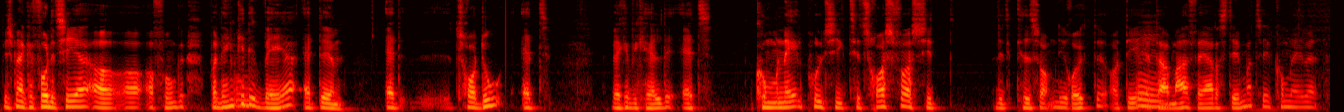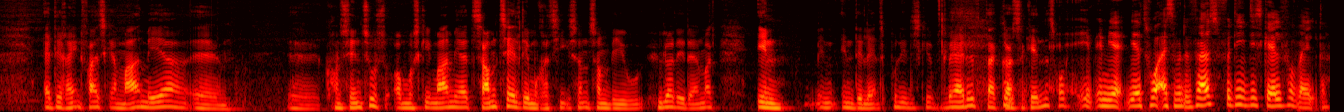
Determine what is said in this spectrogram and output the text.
hvis man kan få det til at, at, at, at funke. Hvordan kan mm. det være, at, øh, at tror du, at, hvad kan vi kalde det, at kommunalpolitik, til trods for sit lidt kedsommelige rygte, og det, mm. at der er meget færre, der stemmer til et kommunalvalg, at det rent faktisk er meget mere øh, øh, konsensus, og måske meget mere et samtaledemokrati, sådan som vi jo hylder det i Danmark, end, end, end det landspolitiske. Hvad er det, der gør sig gældende, tror du? Jamen, jeg, jeg tror, altså for det første, fordi de skal forvalte,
